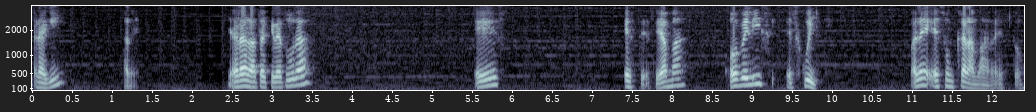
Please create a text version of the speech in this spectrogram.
Ven aquí. Vale. Y ahora la otra criatura es este, se llama Obelisk Squid. ¿Vale? Es un calamar esto.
